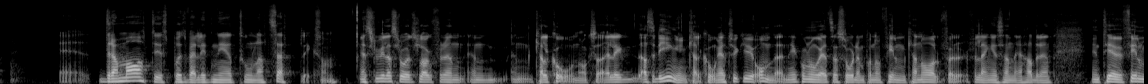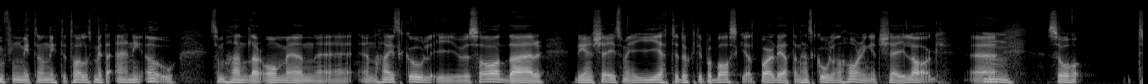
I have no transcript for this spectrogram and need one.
dramatiskt på ett väldigt nedtonat sätt liksom. Jag skulle vilja slå ett slag för en, en, en kalkon också. Eller, alltså det är ingen kalkon, jag tycker ju om den. Jag kommer ihåg att jag såg den på någon filmkanal för, för länge sedan när jag hade den. En tv-film från mitten av 90-talet som heter Annie O. Som handlar om en, eh, en high school i USA där det är en tjej som är jätteduktig på basket. Bara det att den här skolan har inget tjejlag. Eh, Mm. Så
